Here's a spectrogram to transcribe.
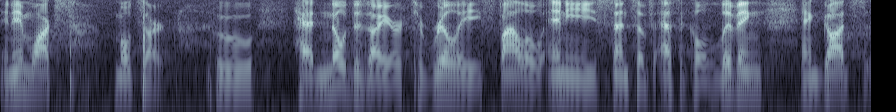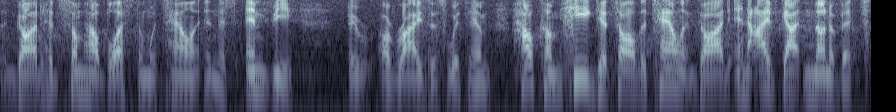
And in walks Mozart, who had no desire to really follow any sense of ethical living, and God's, God had somehow blessed him with talent, and this envy arises with him. How come he gets all the talent, God, and I've got none of it?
